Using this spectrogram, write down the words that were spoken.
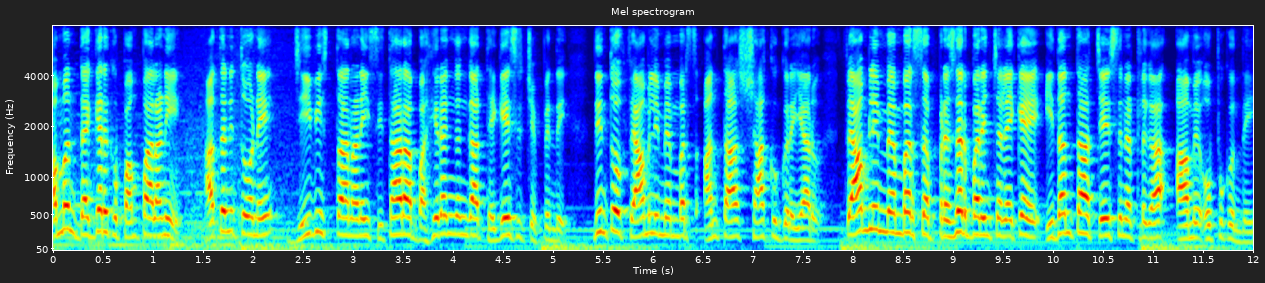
అమన్ దగ్గరకు పంపాలని అతనితోనే జీవిస్తానని సితారా బహిరంగంగా తెగేసి చెప్పింది. దీంతో ఫ్యామిలీ మెంబర్స్ అంతా షాక్ గురయ్యారు ఫ్యామిలీ మెంబర్స్ ప్రెజర్ భరించలేకే ఇదంతా చేసినట్లుగా ఆమె ఒప్పుకుంది.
